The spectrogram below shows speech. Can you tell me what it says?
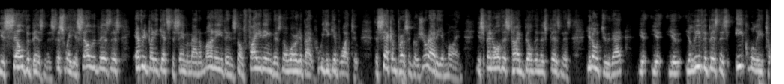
you sell the business. This way, you sell the business, everybody gets the same amount of money. There's no fighting, there's no worried about who you give what to. The second person goes, You're out of your mind. You spend all this time building this business. You don't do that you, you, you, you leave the business equally to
